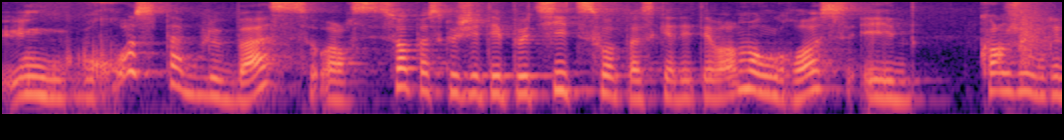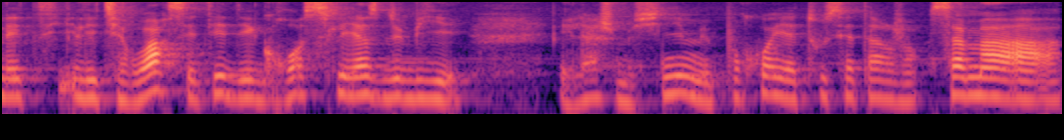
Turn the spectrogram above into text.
une grosse table basse. Alors, soit parce que j'étais petite, soit parce qu'elle était vraiment grosse. Et quand j'ouvrais les, tiroirs, c'était des grosses liasses de billets. Et là, je me suis dit, mais pourquoi il y a tout cet argent? Ça m'a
